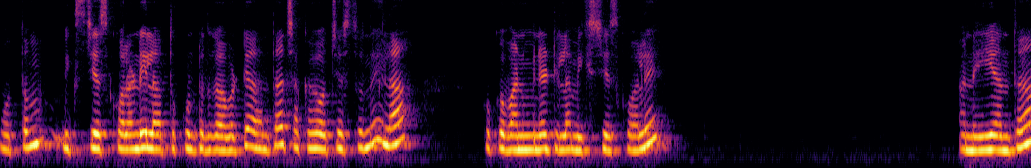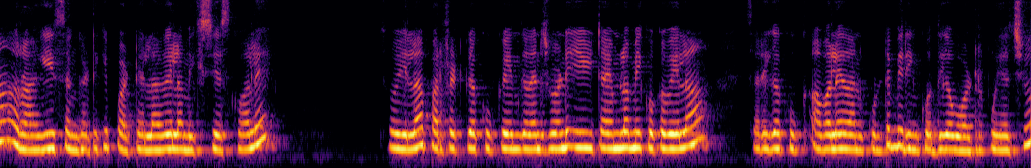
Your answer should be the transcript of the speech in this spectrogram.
మొత్తం మిక్స్ చేసుకోవాలండి. ఇలా అతుక్కుంటుంది కాబట్టి అదంతా చక్కగా వచ్చేస్తుంది. ఇలా ఒక వన్ మినిట్ ఇలా మిక్స్ చేసుకోవాలి. ఆ నెయ్యి అంతా రాగి సంగటికి పట్టేలాగా ఇలా మిక్స్ చేసుకోవాలి. సో ఇలా పర్ఫెక్ట్గా కుక్ అయింది కదండి. చూడండి ఈ టైంలో మీకు ఒకవేళ సరిగా కుక్ అవ్వలేదు అనుకుంటే మీరు ఇంకొద్దిగా వాటర్ పోయచ్చు.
